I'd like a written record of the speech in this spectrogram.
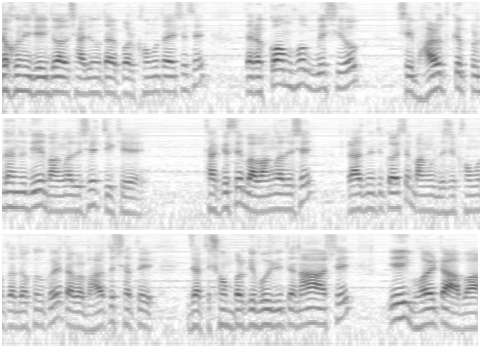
যখনই যেই দল স্বাধীনতার পর ক্ষমতা এসেছে, তারা কম হোক, বেশি হোক, সেই ভারতকে প্রাধান্য দিয়ে বাংলাদেশে টিকে থাকেছে বা বাংলাদেশে রাজনীতি করেছে বাংলাদেশে ক্ষমতা দখল করে তারপর ভারতের সাথে যাতে সম্পর্কে বৈরিতা না আসে এই ভয়টা বা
